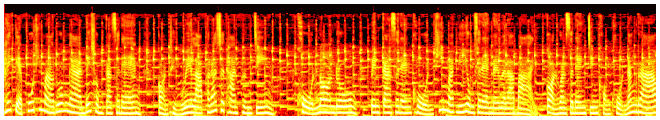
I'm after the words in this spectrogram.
ให้แก่ผู้ที่มาร่วมงานได้ชมการแสดง ก่อนถึงเวลาพระราชทานเพลิงจริง โขนนอนโรง เป็นการแสดงโขนที่มักนิยมแสดงในเวลาบ่าย ก่อนวันแสดงจริงของโขนนั่งราว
